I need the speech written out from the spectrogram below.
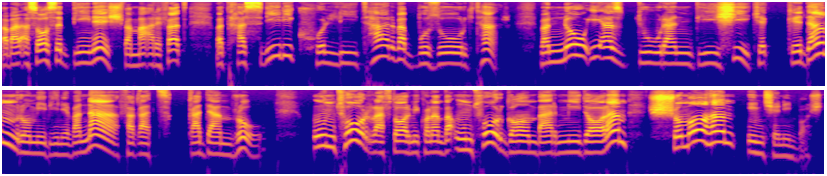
و بر اساس بینش و معرفت و تصویری کلیتر و بزرگتر و نوعی از دوراندیشی که قدم رو می‌بینه و نه فقط قدم رو اونطور رفتار می‌کنم و اونطور گام بر میدارم شما هم این چنین باشید.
